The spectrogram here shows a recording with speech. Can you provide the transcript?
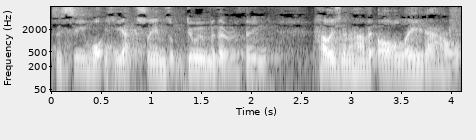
to see what he actually ends up doing with everything, how he's going to have it all laid out,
